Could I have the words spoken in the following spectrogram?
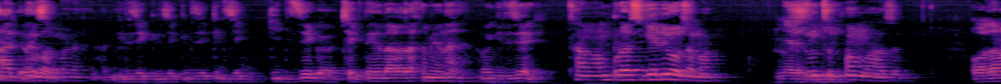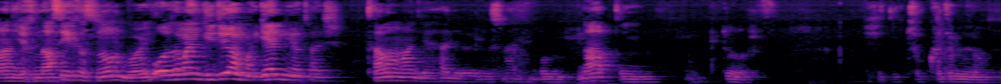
Hadi Gitmez oğlum. umarım. Hadi gidecek gidecek gidecek gidecek. Gidecek o. Çektiğini daha bırakamıyorsun ha. O gidecek. Tamam burası geliyor o zaman. Neresi Şunu gidecek? tutmam lazım. O zaman yıkın nasıl yıkılsın oğlum bu oyun? O zaman gidiyor ama gelmiyor taş. Tamam hadi hadi öyle olsun hadi oğlum. Ne yaptın? Dur. Şimdi çok kötü bir durum.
